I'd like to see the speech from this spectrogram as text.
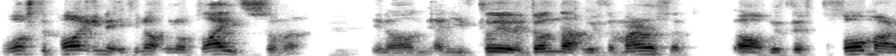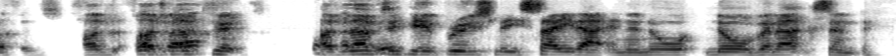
what's the point in it if you're not going to apply it to something? You know, and, and you've clearly done that with the marathon or with the four marathons. I'd, I'd love to. I'd love to hear Bruce Lee say that in a nor- northern accent.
